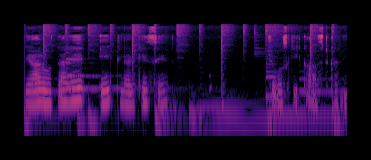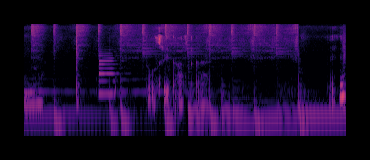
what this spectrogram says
प्यार होता है एक लड़के से, जो उसकी कास्ट का नहीं है, दूसरी कास्ट का है। लेकिन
